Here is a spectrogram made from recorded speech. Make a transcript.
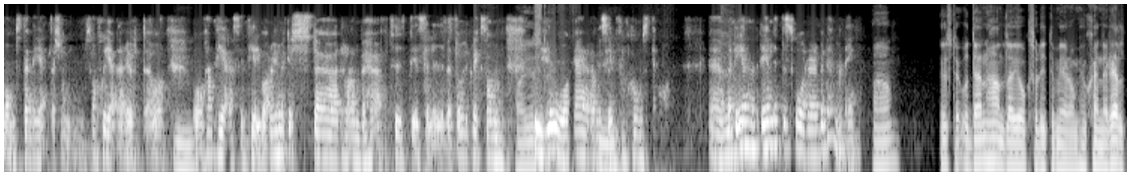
omständigheter som, som sker där ute och, mm. och hantera sin tillvaro? Hur mycket stöd har de behövt hittills i livet och liksom, ja, hur låga är de i sin mm. funktionsnivå? Eh, men det är, en, det är en lite svårare bedömning. Ja. Just det, och den handlar ju också lite mer om hur generellt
